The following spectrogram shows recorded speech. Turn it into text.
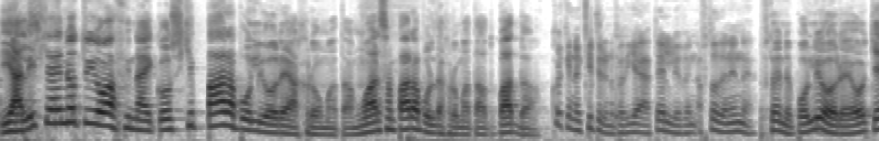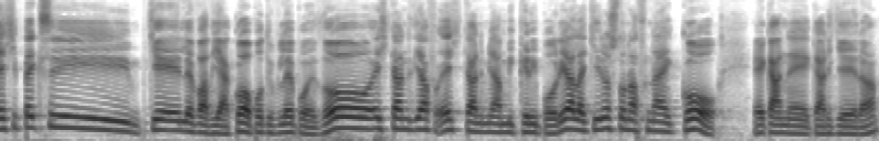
Η αλήθεια είναι ότι ο Αθηναϊκός είχε πάρα πολύ ωραία χρώματα. Μου άρεσαν πάρα πολύ τα χρώματά του, πάντα. Κόκκινο κίτρινο, παιδιά. Τέλειο. Δεν... Αυτό δεν είναι. Αυτό είναι πολύ ωραίο και έχει παίξει και λεβαδιακό από ό,τι βλέπω εδώ. Έχει κάνει, διάφο- έχει κάνει μια μικρή πορεία, αλλά κυρίως στον Αθηναϊκό έκανε καριέρα.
